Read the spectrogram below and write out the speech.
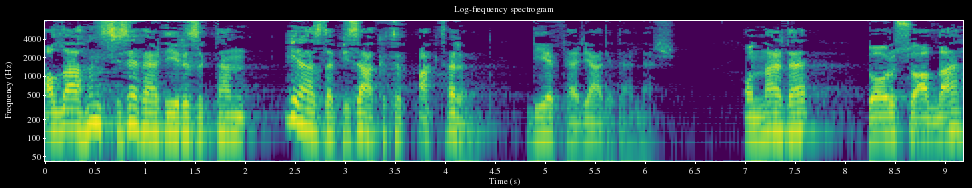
Allah'ın size verdiği rızıktan biraz da bize akıtıp aktarın diye feryat ederler. Onlar da doğrusu Allah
